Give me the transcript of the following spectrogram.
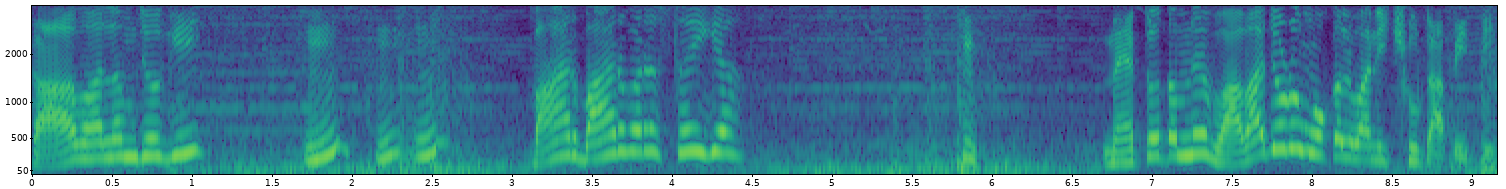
કા વાલમ જોગી હમ હમ હમ? બાર બાર વર્ષ થઈ ગયા હમ. મેં તો તમને વાવાઝોડું મોકલવાની છૂટ આપી હતી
